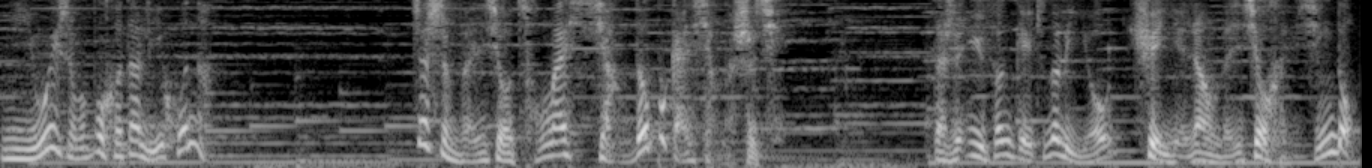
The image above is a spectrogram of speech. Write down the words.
你为什么不和他离婚呢？”这是文秀从来想都不敢想的事情。但是玉芬给出的理由却也让文秀很心动。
